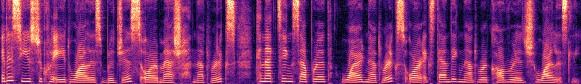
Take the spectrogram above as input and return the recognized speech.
It is used to create wireless bridges or mesh networks, connecting separate wired networks or extending network coverage wirelessly.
